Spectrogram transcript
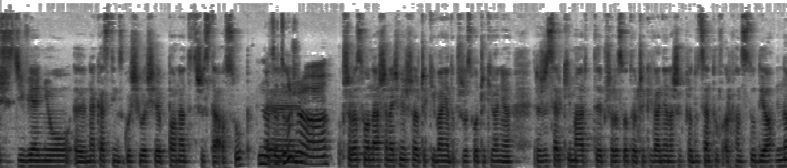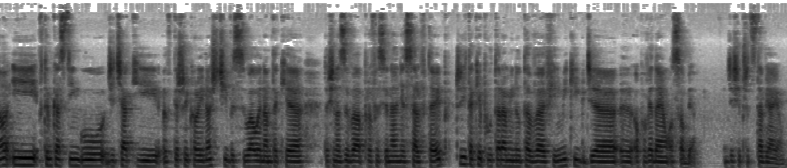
zdziwieniu e, na casting zgłosiło się ponad 300 osób. No to e, dużo. Przerosło nasze najśmielsze oczekiwania, to przerosło oczekiwania reżyserki Marty, przerosło to oczekiwania naszych producentów Orphan Studio. No i w tym castingu dzieciaki w pierwszej kolejności wysyłały nam takie, to się nazywa profesjonalnie self-tape, czyli takie półtora minutowe filmiki, gdzie opowiadają o sobie gdzie się przedstawiają.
